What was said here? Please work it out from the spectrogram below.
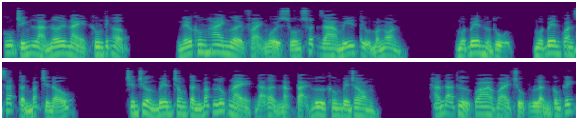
Cũng chính là nơi này không thích hợp. Nếu không hai người phải ngồi xuống xuất ra mỹ tiểu món ngon. Một bên hưởng thụ, một bên quan sát tần bắc chiến đấu. Chiến trường bên trong tần bắc lúc này đã ẩn nặc tại hư không bên trong. Hắn đã thử qua vài chục lần công kích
